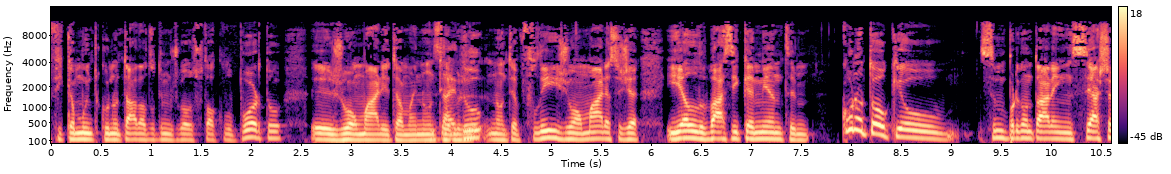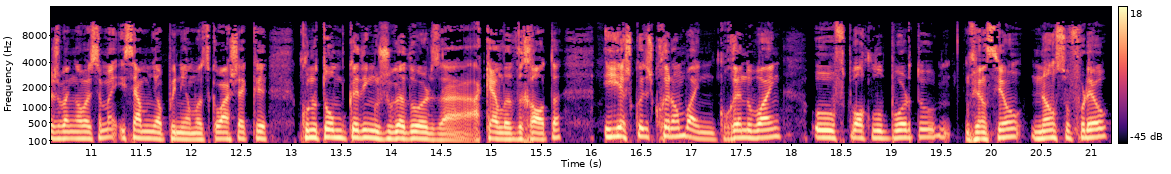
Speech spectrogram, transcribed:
fica muito conotado aos últimos gols do Futebol Clube do Porto, Eh, João Mário também não teve, não teve feliz, João Mário, ou seja, e ele basicamente conotou que eu, se me perguntarem se achas bem ou bem também, isso é a minha opinião, mas o que eu acho é que conotou um bocadinho os jogadores à, àquela derrota e as coisas correram bem. Correndo bem, o Futebol Clube Porto venceu, não sofreu.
